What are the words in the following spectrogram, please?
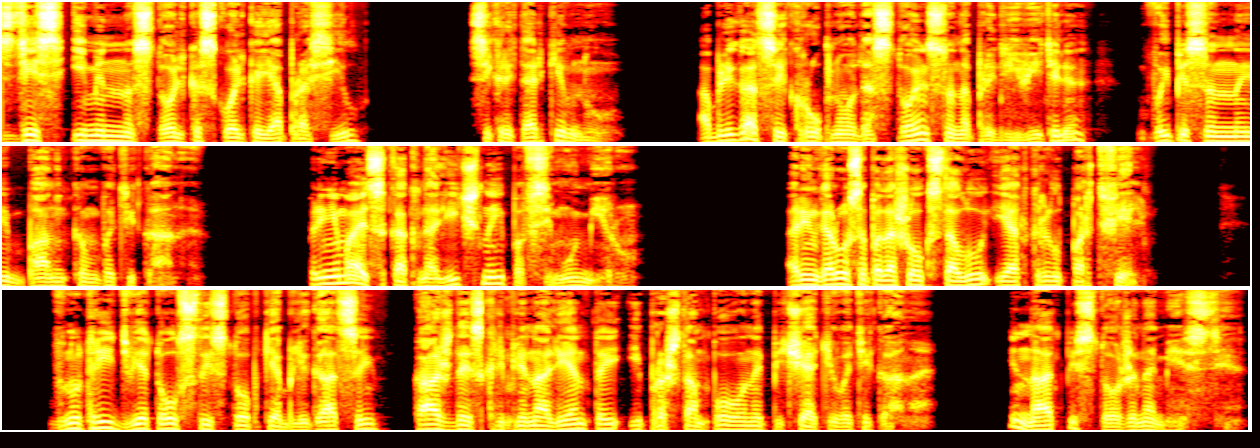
Здесь именно столько, сколько я просил? Секретарь кивнул. Облигации крупного достоинства на предъявителя, выписанные Банком Ватикана. принимается как наличные по всему миру. Оренгороса подошел к столу и открыл портфель. Внутри две толстые стопки облигаций, каждая скреплена лентой и проштампована печатью Ватикана. И надпись тоже на месте.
